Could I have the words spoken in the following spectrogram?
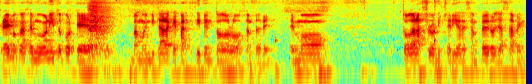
creemos que va a ser muy bonito porque vamos a invitar a que participen todos los sanpedreños. Hemos, todas las floristerías de San Pedro ya saben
